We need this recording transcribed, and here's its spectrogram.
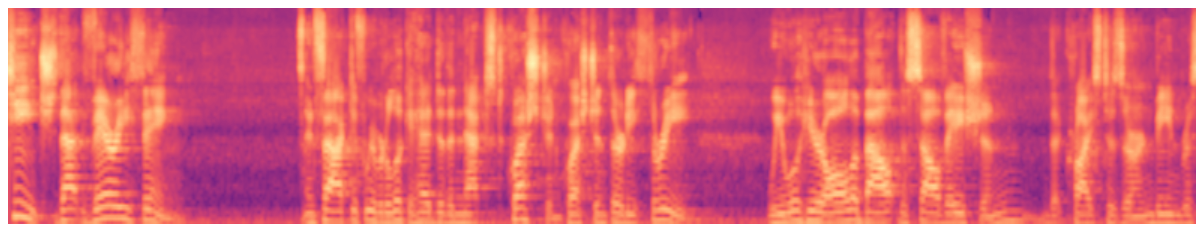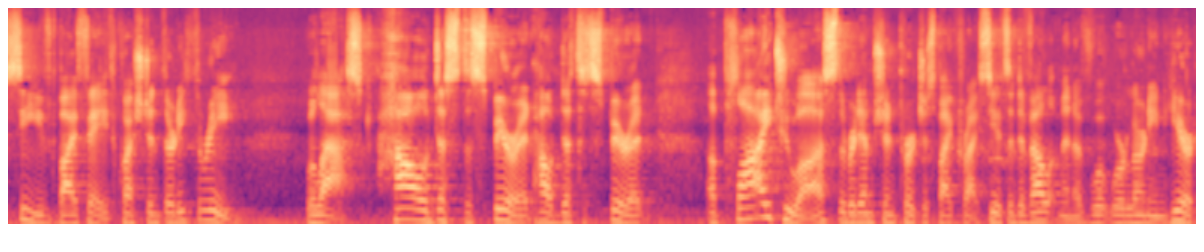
teach that very thing. In fact, if we were to look ahead to the next question, question 33, we will hear all about the salvation that Christ has earned being received by faith. Question 33 will ask, How does the Spirit, how does the Spirit apply to us the redemption purchased by Christ? See, it's a development of what we're learning here.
